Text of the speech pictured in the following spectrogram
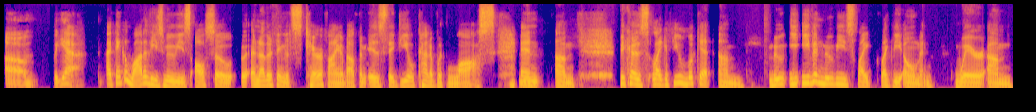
Um, but yeah, I think a lot of these movies also another thing that's terrifying about them is they deal kind of with loss. And um because like if you look at um mo- even movies like like The Omen where um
